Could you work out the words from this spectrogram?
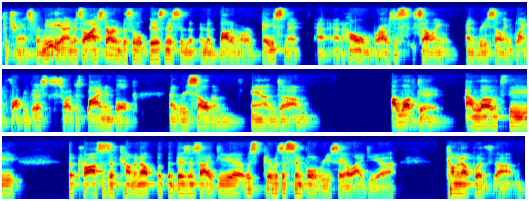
to transfer media. And so I started this little business in the in the bottom or basement at, at home where I was just selling and reselling blank floppy disks. So I just buy them in bulk and resell them. And um, I loved it. I loved the the process of coming up with the business idea. It was it was a simple resale idea, coming up with um,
